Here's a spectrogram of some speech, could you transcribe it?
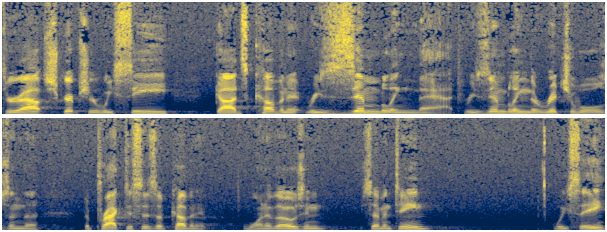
throughout Scripture, we see God's covenant resembling that, resembling the rituals and the, the practices of covenant. One of those in 17, we see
